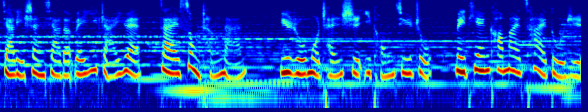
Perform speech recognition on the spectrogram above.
家里剩下的唯一宅院。”在宋城南，与乳母陈氏一同居住，每天靠卖菜度日。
